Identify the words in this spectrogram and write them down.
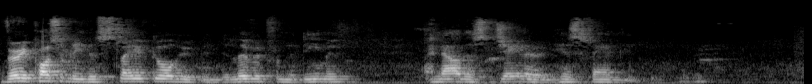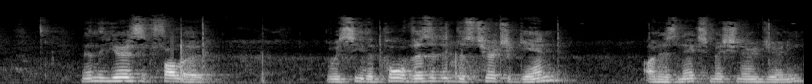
very possibly this slave girl who'd been delivered from the demon, and now this jailer and his family. In the years that followed, we see that Paul visited this church again on his next missionary journey,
